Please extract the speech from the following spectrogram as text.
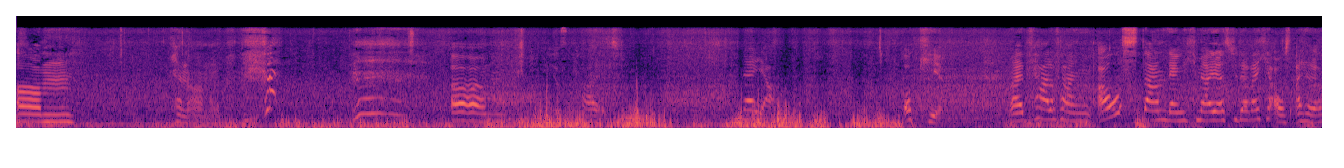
Ähm, keine Ahnung. ähm, mir ist kalt. Naja. Okay. Meine Pferde fangen aus, dann denke ich mir jetzt wieder welche aus. Alter,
